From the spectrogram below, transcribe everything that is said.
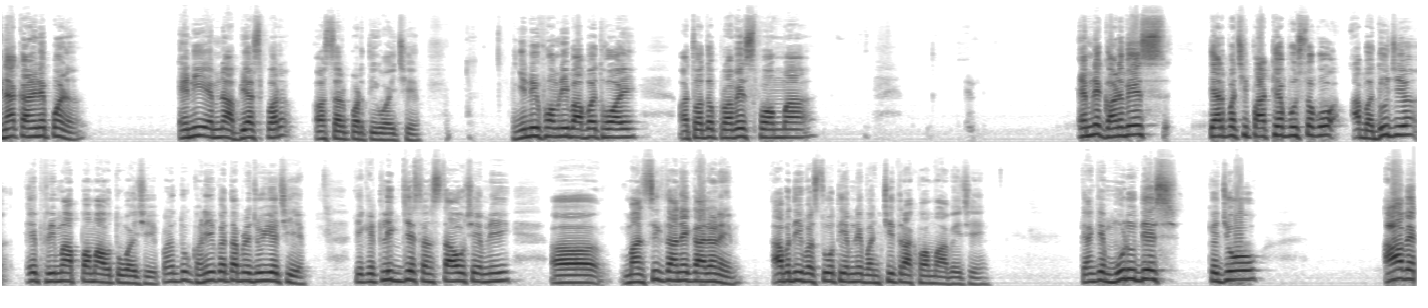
એના કારણે પણ એની એમના અભ્યાસ પર અસર પડતી હોય છે. યુનિફોર્મની બાબત હોય અથવા તો પ્રવેશ ફોર્મમાં એમને ગણવેશ, ત્યાર પછી પાઠ્યપુસ્તકો, આ બધું જ એ ફ્રીમાં આપવામાં આવતું હોય છે. પરંતુ ઘણી વખત આપણે જોઈએ છીએ કે કેટલીક જે સંસ્થાઓ છે એમની માનસિકતાને કારણે આ બધી વસ્તુઓથી એમને વંચિત રાખવામાં આવે છે. કારણ કે મૂળ ઉદ્દેશ કે જો આ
